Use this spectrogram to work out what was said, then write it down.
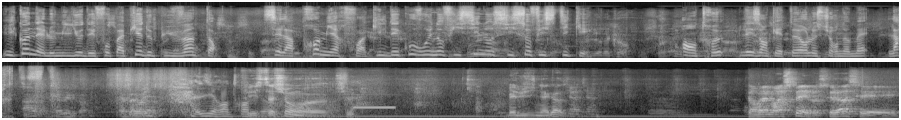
Il connaît le milieu des faux papiers depuis 20 ans. C'est la première fois qu'il découvre une officine aussi sophistiquée. Entre eux, les enquêteurs le surnommaient l'artiste. Vas-y, rentre, rentre. Félicitations, euh, monsieur. Belle usine à gaz. Quand même respect, parce que là, c'est.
